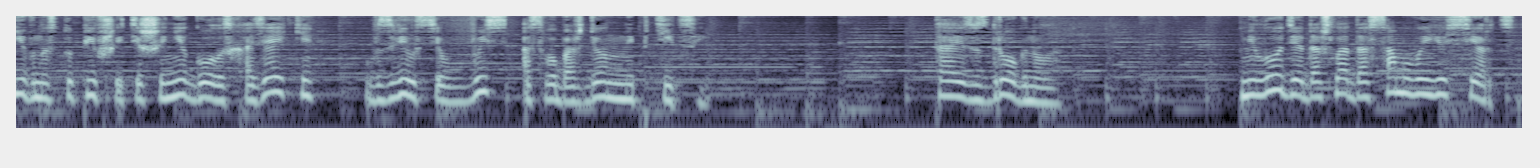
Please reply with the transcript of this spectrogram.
и в наступившей тишине голос хозяйки взвился ввысь освобожденной птицей. Таис вздрогнула. Мелодия дошла до самого ее сердца.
